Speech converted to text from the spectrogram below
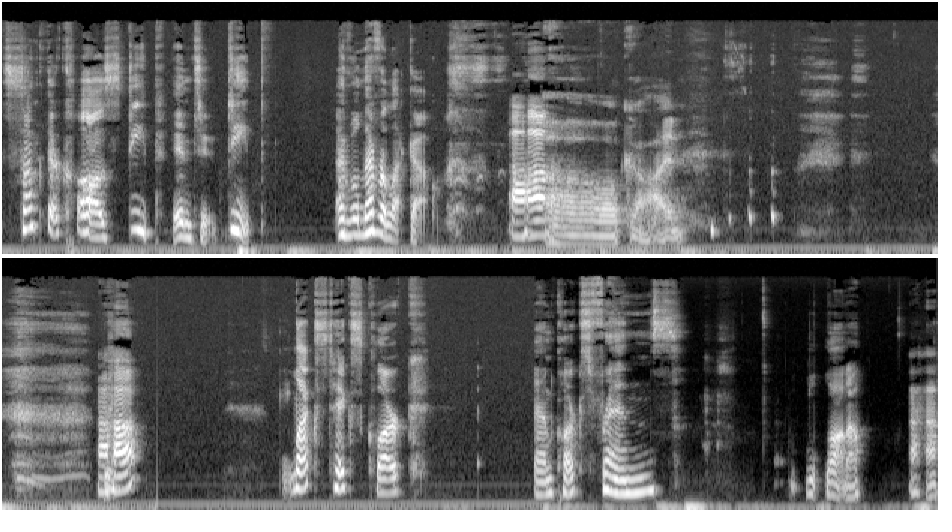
sunk their claws deep into, deep, and will never let go. Uh huh. Oh, God. Uh huh. Lex takes Clark and Clark's friends, Lana, Uh huh.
